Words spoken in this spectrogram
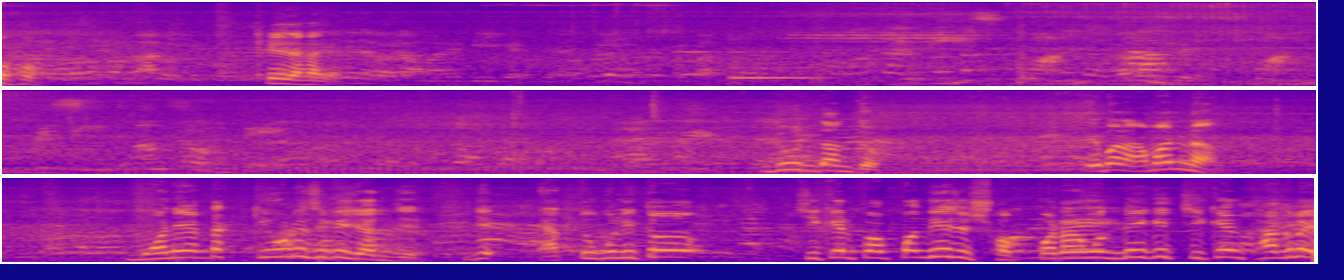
ওহো, খেয়ে দেখা যায় দুর্দান্ত। এবার আমার না মনে একটা কিউরিয়াসিটি জাগছে যে এতগুলি তো চিকেন পপকর্ন দিয়েছে, সব কটার মধ্যেই কি চিকেন থাকবে?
